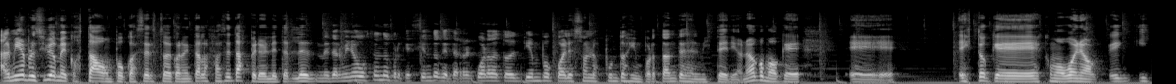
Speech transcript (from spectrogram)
A mí al principio me costaba un poco hacer esto de conectar las facetas, pero me terminó gustando porque siento que te recuerda todo el tiempo cuáles son los puntos importantes del misterio, ¿no? Como que eh, esto que es como, bueno, ¿y,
